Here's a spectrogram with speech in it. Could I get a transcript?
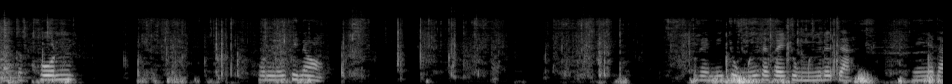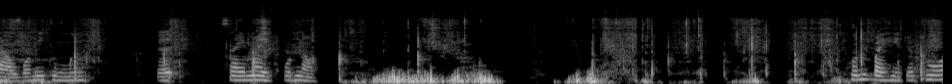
แล้วก็คน คนเลยพี่น้องเลยมีถุงมือก็ใส่ถุงมือด้วยจ้ะนี่ดาวบ่มีถุงมือก็ใส่ไม่คนเนาะ คนไปเห็ดทั่ว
